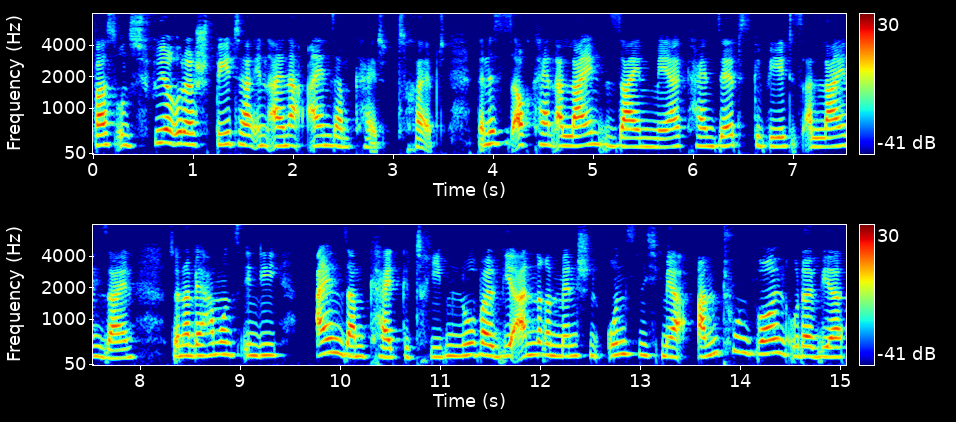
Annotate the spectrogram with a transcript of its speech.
was uns früher oder später in eine Einsamkeit treibt. Dann ist es auch kein Alleinsein mehr, kein selbstgewähltes Alleinsein, sondern wir haben uns in die Einsamkeit getrieben, nur weil wir anderen Menschen uns nicht mehr antun wollen oder wir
